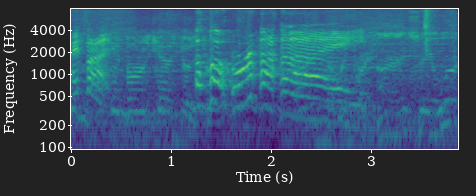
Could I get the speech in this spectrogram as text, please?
High five. All right. What?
